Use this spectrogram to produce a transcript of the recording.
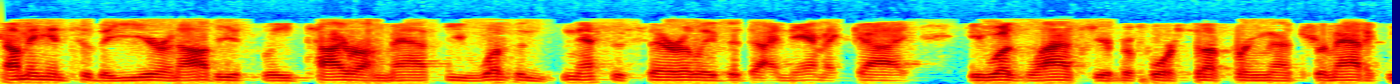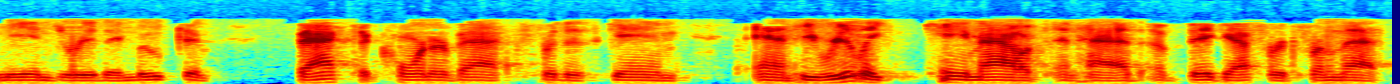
coming into the year. And obviously, Tyrann Mathieu wasn't necessarily the dynamic guy he was last year before suffering that traumatic knee injury. They moved him back to cornerback for this game, and he really came out and had a big effort from that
